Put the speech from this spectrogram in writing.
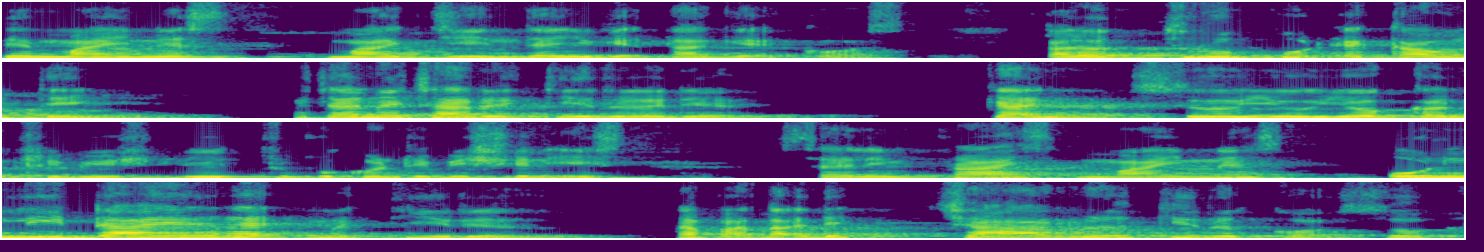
then minus margin, then you get target cost. Kalau throughput accounting, macam mana cara kira dia? kan so you your contribution the throughput contribution is selling price minus only direct material nampak tak dia cara kira cost so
